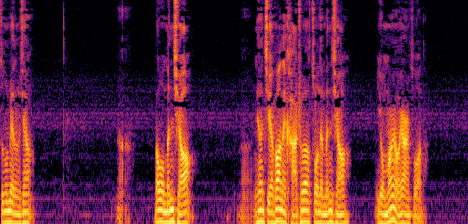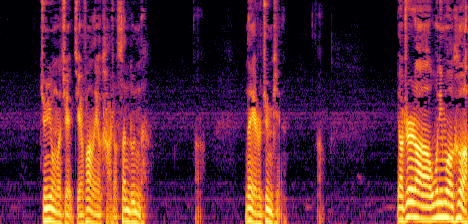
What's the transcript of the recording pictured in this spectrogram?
自动变速箱，啊，包括门桥，啊，你像解放那卡车做那门桥。有模有样做的，军用的解解放那个卡车，三吨的，啊，那也是军品，啊，要知道乌尼莫克，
